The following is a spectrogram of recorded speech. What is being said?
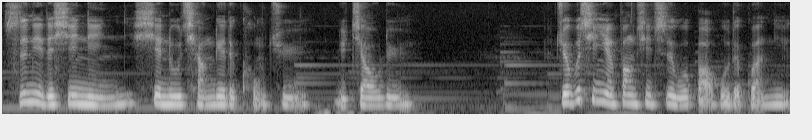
使你的心灵陷入强烈的恐惧与焦虑，绝不轻言放弃自我保护的观念。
